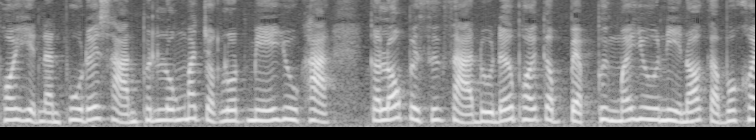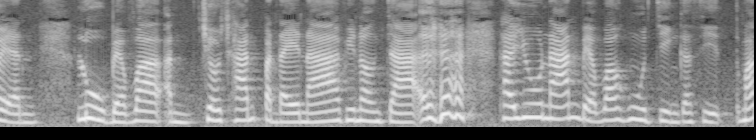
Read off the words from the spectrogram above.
พลอยเห็นอันผู้โดยสารเพิ่นลงมาจากรถเมย์อยู่ค่ะ ก็ลองไปศึกษาดูเด้อพลอยกับแบบพึ่งมาอยู่นี่เนาะกับบ่ค่อยอันรู้แบบว่าอันเชี่ยวชาญปานใดนะ พี่น้องจ้าถ้าอยู่นั้นแบบว่าฮูจริงก็สิมา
